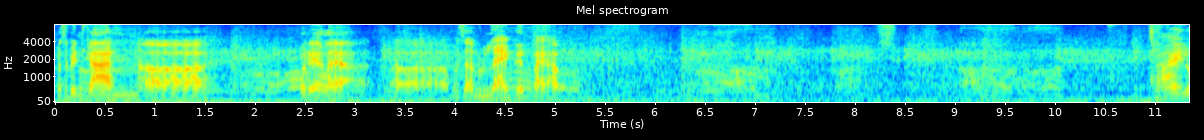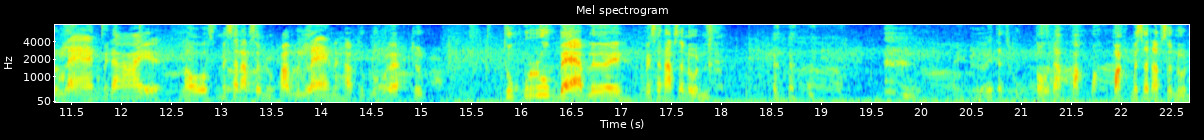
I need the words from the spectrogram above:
มันจะเป็นการ เอ่อเขาเรียกอะไรอะ เอ่อมันจะรุนแรงเกินไปครับ ใช่รุนแรงไม่ได้ เราไม่สนับสนุนความรุนแรงนะครับ ทุกรูปแบบทุกทุกรูปแบบเลยไม่สนับสนุนเอ้ยแต่ทุกโต๊ะดังปักปักปักไม่สนับสนุน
